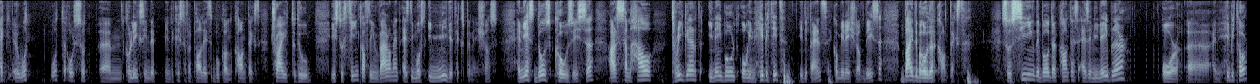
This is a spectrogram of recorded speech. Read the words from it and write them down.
Uh, what, what also um, colleagues in the, in the Christopher Pollitt's book on context try to do is to think of the environment as the most immediate explanations. And yes, those causes are somehow triggered, enabled, or inhibited, it depends, a combination of this, by the broader context. So seeing the broader context as an enabler or uh, an inhibitor,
